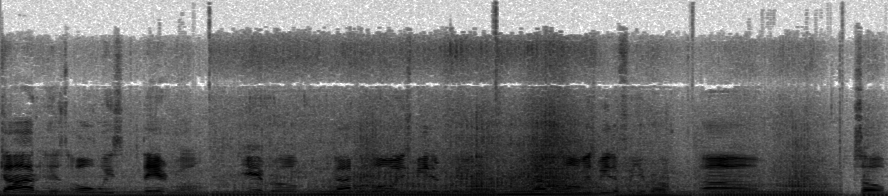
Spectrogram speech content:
God is always there, bro. Yeah, bro. God will always be there for you. God will always be there for you, bro. Um, so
